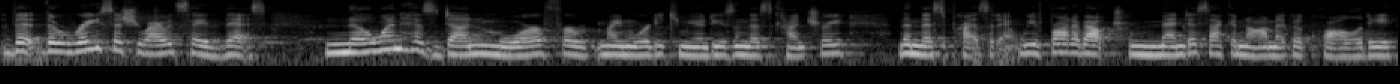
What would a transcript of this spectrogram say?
The the race issue i would say this no one has done more for minority communities in this country than this president. We've brought about tremendous economic equality.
